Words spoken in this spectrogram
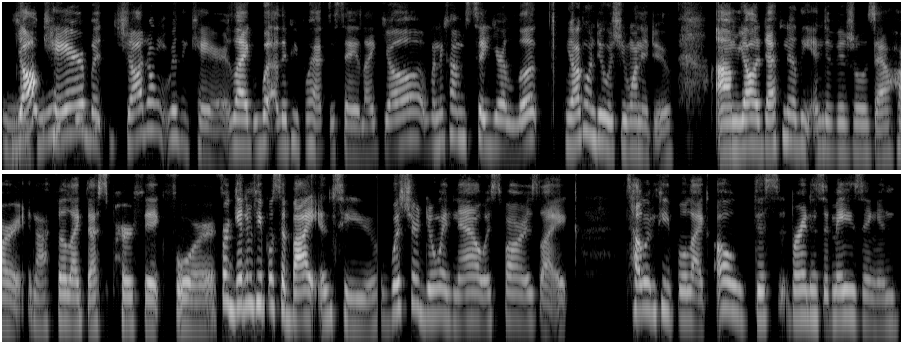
y'all mm-hmm. care, but y'all don't really care like what other people have to say. Like y'all, when it comes to your look, y'all gonna do what you want to do. Um, y'all are definitely individuals at heart, and I feel like that's perfect for for getting people to buy into you. What you're doing now, as far as like telling people like oh this brand is amazing and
